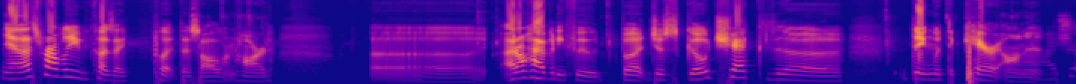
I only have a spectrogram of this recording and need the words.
Yeah, that's probably because I put this all on hard. Uh, I don't have any food, but just go check the thing with the carrot on it. I should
